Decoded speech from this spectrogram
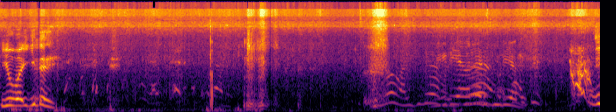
ஐயோ வைக்குது வீடியோவில் எடுக்க முடியாது ஜி ஜி ஐயோ என்னடா இதுல நாலே மூணு பேருக்கு அது அது நாலு முடி பிடிக்குது அவ்வளோதான்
